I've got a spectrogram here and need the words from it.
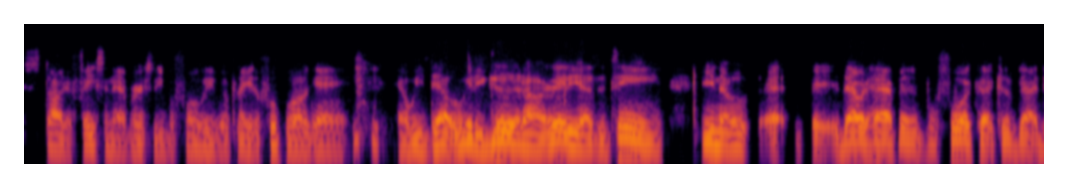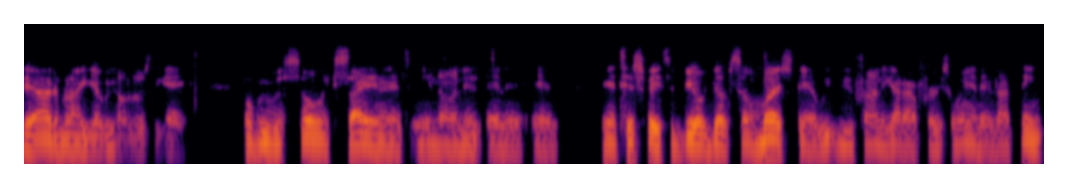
started facing adversity before we even played a football game, and we dealt with it good already as a team. You know, eh, eh, that would happen before Cutcliffe got there. I'd have been like, "Yeah, we're gonna lose the game," but we were so excited, and you know, and it, and it, and the anticipation built up so much that we, we finally got our first win, and I think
